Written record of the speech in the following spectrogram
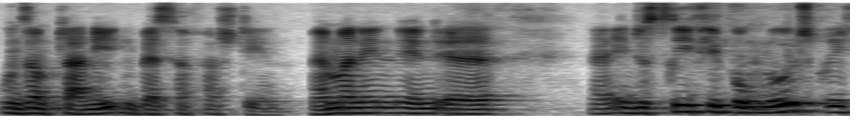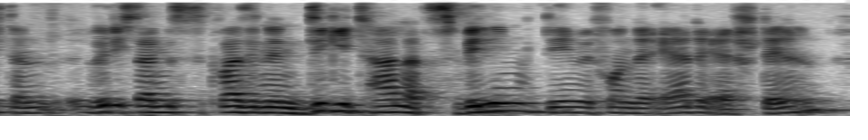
unseren Planeten besser verstehen. Wenn man in, in äh, Industrie 4.0 spricht, dann würde ich sagen, das ist quasi ein digitaler Zwilling, den wir von der Erde erstellen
